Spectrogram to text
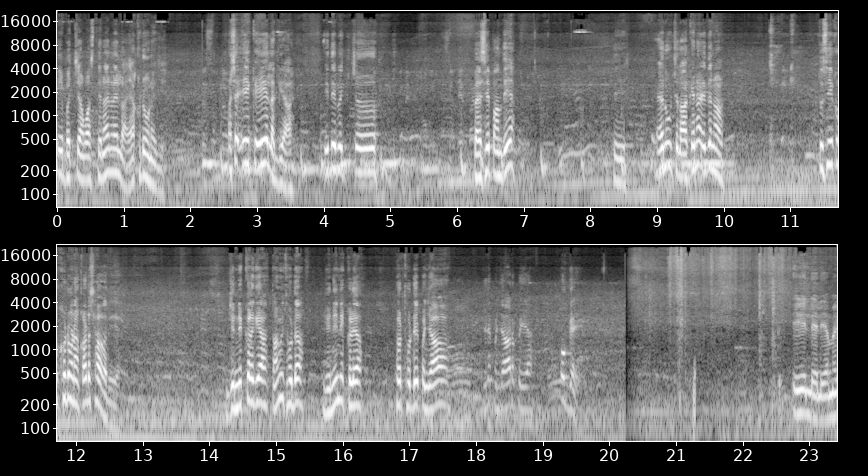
ਇਹ ਬੱਚਿਆਂ ਵਾਸਤੇ ਨਾ ਇਹਨਾਂ ਨੇ ਲਾਇਆ ਖਿਡੌਣੇ ਜੀ। ਅੱਛਾ, ਇੱਕ ਇਹ ਲੱਗਿਆ। ਇਹਦੇ ਵਿੱਚ ਪੈਸੇ ਪਾਉਂਦੇ ਆ? ਤੇ ਇਹਨੂੰ ਚਲਾ ਕੇ ਨਾ ਇਹਦੇ ਨਾਲ ਤੁਸੀਂ ਇੱਕ ਖਿਡੌਣਾ ਕੱਢ ਸਕਦੇ ਆ। ਜੇ ਨਿਕਲ ਗਿਆ ਤਾਂ ਵੀ ਤੁਹਾਡਾ, ਜੇ ਨਹੀਂ ਨਿਕਲਿਆ, ਫਿਰ ਤੁਹਾਡੇ 50 ਜਿਹੜੇ 50 ਰੁਪਏ ਆ, ਉਹ ਗਏ। ਤੇ ਇਹ ਲੈ ਲਿਆ ਮੈਂ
